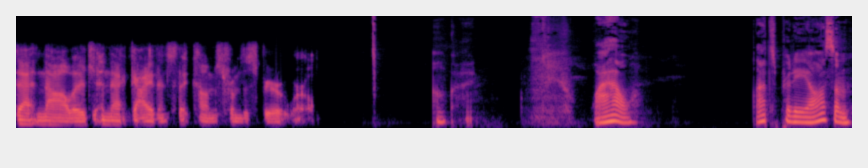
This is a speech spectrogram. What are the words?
that knowledge and that guidance that comes from the spirit world. Okay. Wow. That's pretty awesome.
